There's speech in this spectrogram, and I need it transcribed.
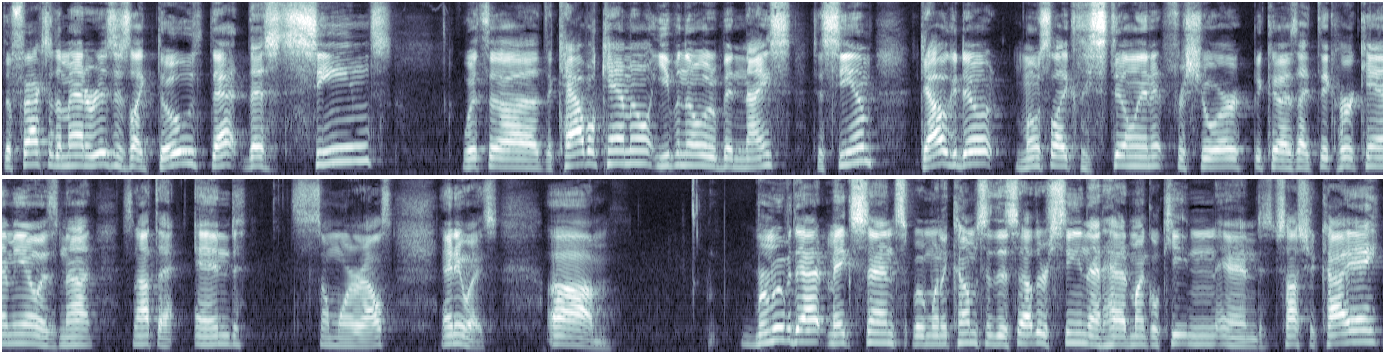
the fact of the matter is is like those that the scenes with uh, the Cavill cameo, even though it would have been nice to see him, Gal Gadot most likely still in it for sure because I think her cameo is not it's not the end somewhere else. Anyways, um, remove that makes sense, but when it comes to this other scene that had Michael Keaton and Sasha Calle,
